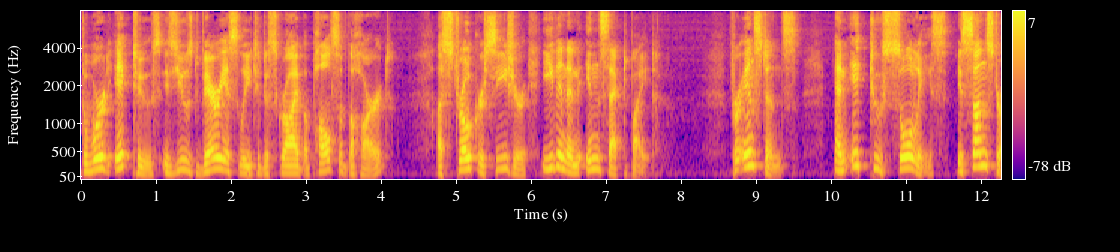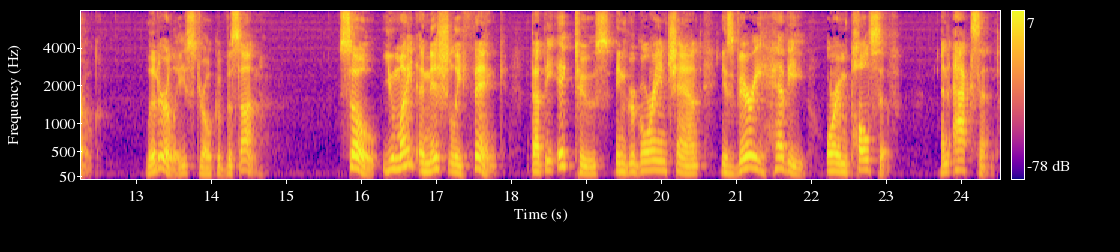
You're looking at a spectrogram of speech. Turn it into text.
the word ictus is used variously to describe a pulse of the heart, a stroke or seizure, even an insect bite. For instance, an ictus solis is sunstroke, literally stroke of the sun. So, you might initially think that the ictus in Gregorian chant is very heavy or impulsive, an accent.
